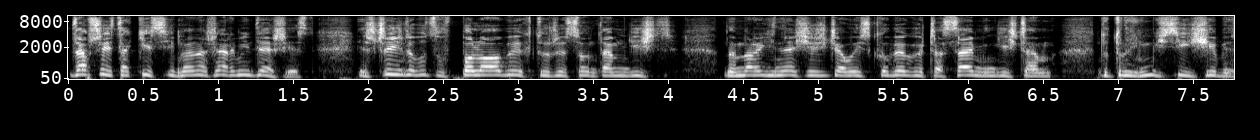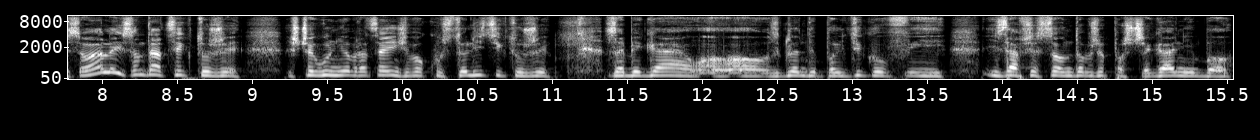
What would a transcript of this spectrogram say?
Zawsze jest tak jest i w naszej armii też jest. Jest część dowódców polowych, którzy są tam gdzieś na marginesie życia wojskowego, czasami gdzieś tam do których misji siebie są, ale są tacy, którzy szczególnie obracają się wokół stolicy, którzy zabiegają o, o względy polityków i, i zawsze są dobrze postrzegani, bo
